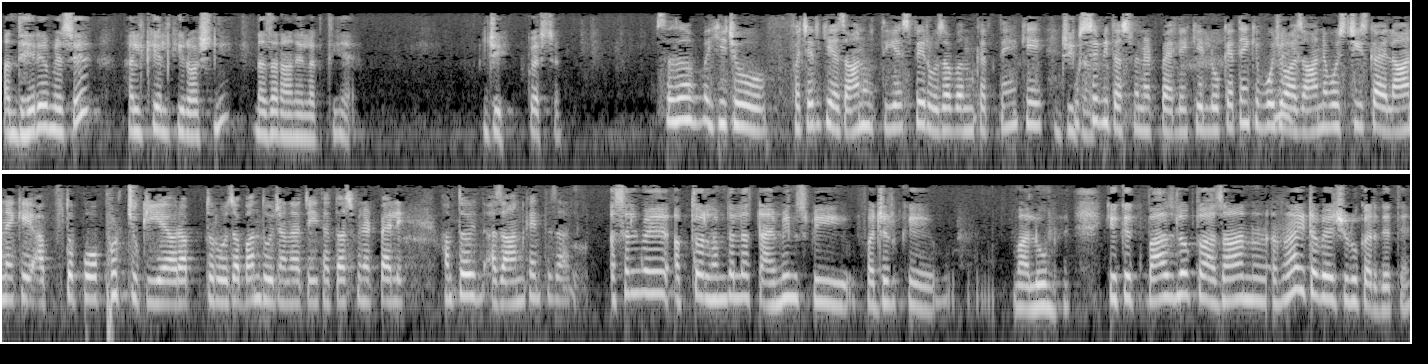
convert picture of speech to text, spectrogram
اندھیرے میں سے ہلکی ہلکی روشنی نظر آنے لگتی ہے۔ جی کوشچن سزا یہ جو فجر کی اذان ہوتی ہے اس پہ روزہ بند کرتے ہیں کہ جی اس سے بھی دس منٹ پہلے کہ لوگ کہتے ہیں کہ وہ جو اذان ہے وہ اس چیز کا اعلان ہے کہ اب تو پو پھٹ چکی ہے اور اب تو روزہ بند ہو جانا چاہیے تھا دس منٹ پہلے۔ ہم تو اذان کا انتظار۔ اصل میں اب تو الحمد للہ ٹائمنگس بھی فجر کے معلوم ہے کیونکہ بعض لوگ تو اذان رائٹ اوے شروع کر دیتے ہیں۔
